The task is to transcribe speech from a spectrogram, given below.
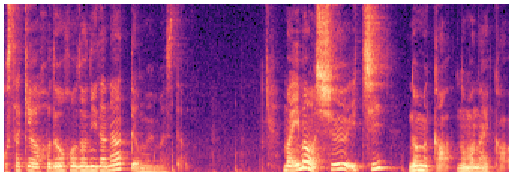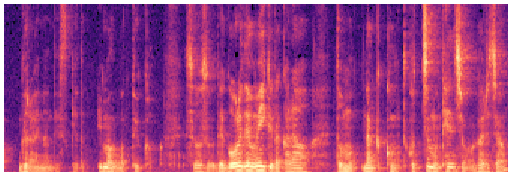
お酒はほどほどにだなって思いました。まあ今は週1飲むか飲まないかぐらいなんですけど今はっていうかそうそう。でゴールデンウィークだからともなんかここっちもテンション上がるじゃん。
